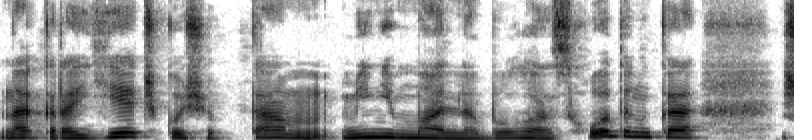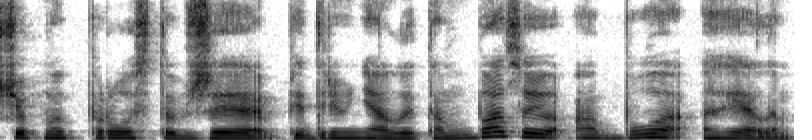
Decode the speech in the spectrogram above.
на краєчку, щоб там мінімальна була сходинка, щоб ми просто вже підрівняли там базою або гелем.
